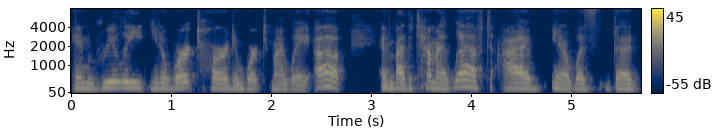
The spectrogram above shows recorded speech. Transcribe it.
and really, you know, worked hard and worked my way up. And by the time I left, I, you know, was the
